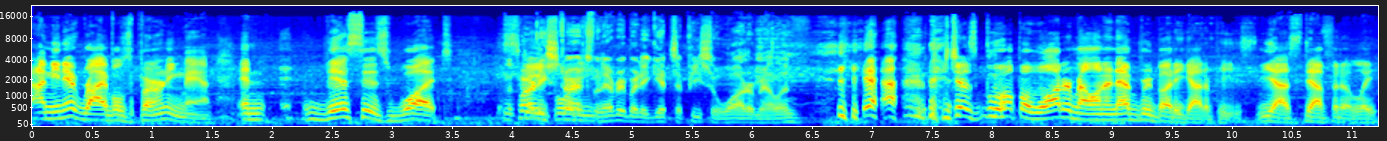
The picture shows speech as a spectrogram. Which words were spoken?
I mean, it rivals Burning Man, and this is what the party starts when everybody gets a piece of watermelon. yeah, they just blew up a watermelon and everybody got a piece. Yes, definitely.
